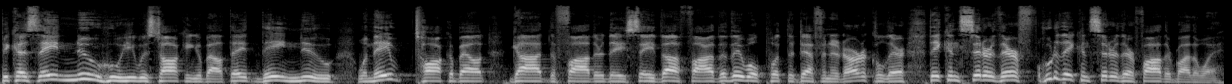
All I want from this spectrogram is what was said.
Because they knew who he was talking about. They, they knew when they talk about God the Father, they say the Father, they will put the definite article there. They consider their, who do they consider their father, by the way?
